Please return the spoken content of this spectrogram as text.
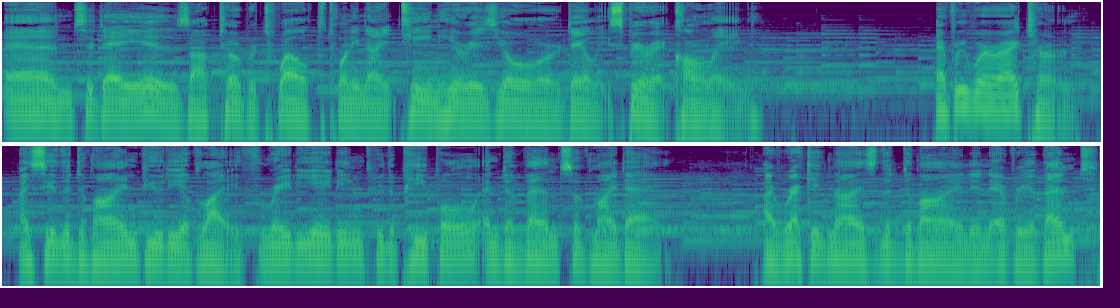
And today is October 12th, 2019. Here is your Daily Spirit Calling. Everywhere I turn, I see the divine beauty of life radiating through the people and events of my day. I recognize the divine in every event,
